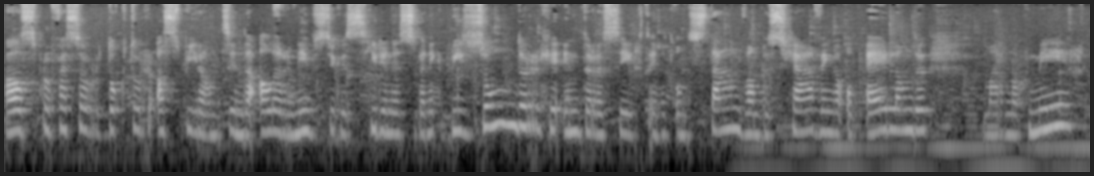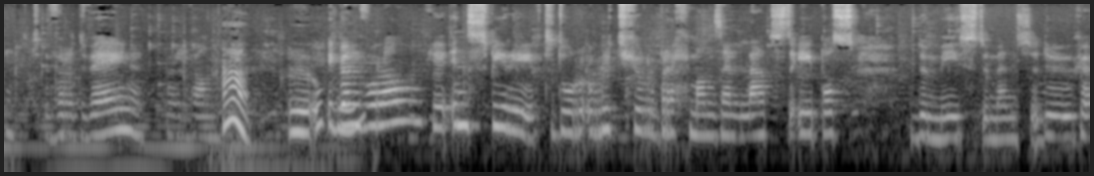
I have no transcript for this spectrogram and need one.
Als professor dokter aspirant in de allernieuwste geschiedenis ben ik bijzonder geïnteresseerd in het ontstaan van beschavingen op eilanden, maar nog meer in het verdwijnen ervan. Ah, oké. Ik ben vooral geïnspireerd door Rutger Bregman zijn laatste epos De meeste mensen deugen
